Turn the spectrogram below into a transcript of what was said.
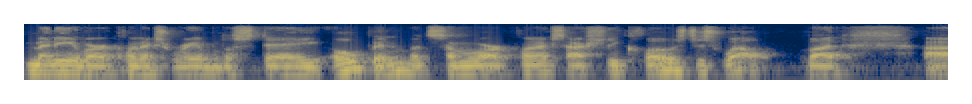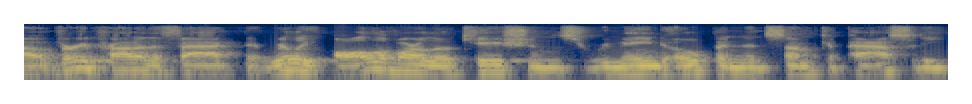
many of our clinics were able to stay open, but some of our clinics actually closed as well. But uh, very proud of the fact that really all of our locations remained open in some capacity,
